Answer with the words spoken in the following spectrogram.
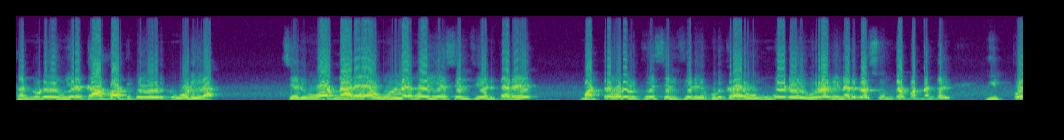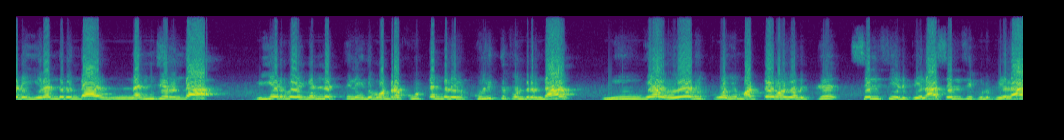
தன்னுடைய உயிரை காப்பாற்றிக் கொள்வதற்கு ஓடுகிறார். சரி ஓடினாரே உள்ள போய் செல்ஃபி எடுத்தாரு? மற்றவர்களுக்கு செல்ஃபி எடுக்க கொடுக்கிறாரு. உங்களுடைய உறவினர்கள் சொந்த பந்தங்கள் இப்படி இறந்திருந்தால் நஞ்சிருந்தா வியர்வை வெள்ளத்தில் இது போன்ற கூட்டங்களில் குளித்துக் கொண்டிருந்தால் நீங்க ஓடி போய் மற்றவர்களுக்கு செல்ஃபி எடுப்பீங்களா செல்ஃபி கொடுப்பீங்களா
